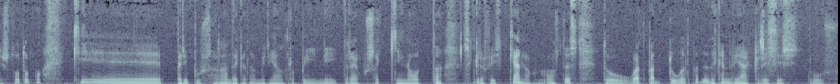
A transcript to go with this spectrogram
ιστότοπο και περίπου 40 εκατομμύρια άνθρωποι είναι η τρέχουσα κοινότητα συγγραφείς και αναγνώστες του Wattpad. Το Wattpad δεν κάνει διάκριση στους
